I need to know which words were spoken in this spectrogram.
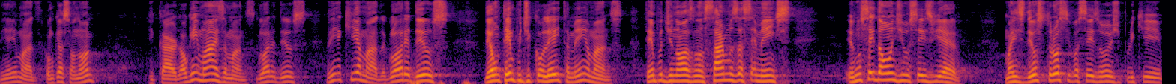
Vem aí, amado. Como que é o seu nome? Ricardo. Alguém mais, amados? Glória a Deus. Vem aqui, amada. Glória a Deus. Dê um tempo de colheita também, amados. Tempo de nós lançarmos as sementes. Eu não sei de onde vocês vieram, mas Deus trouxe vocês hoje porque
